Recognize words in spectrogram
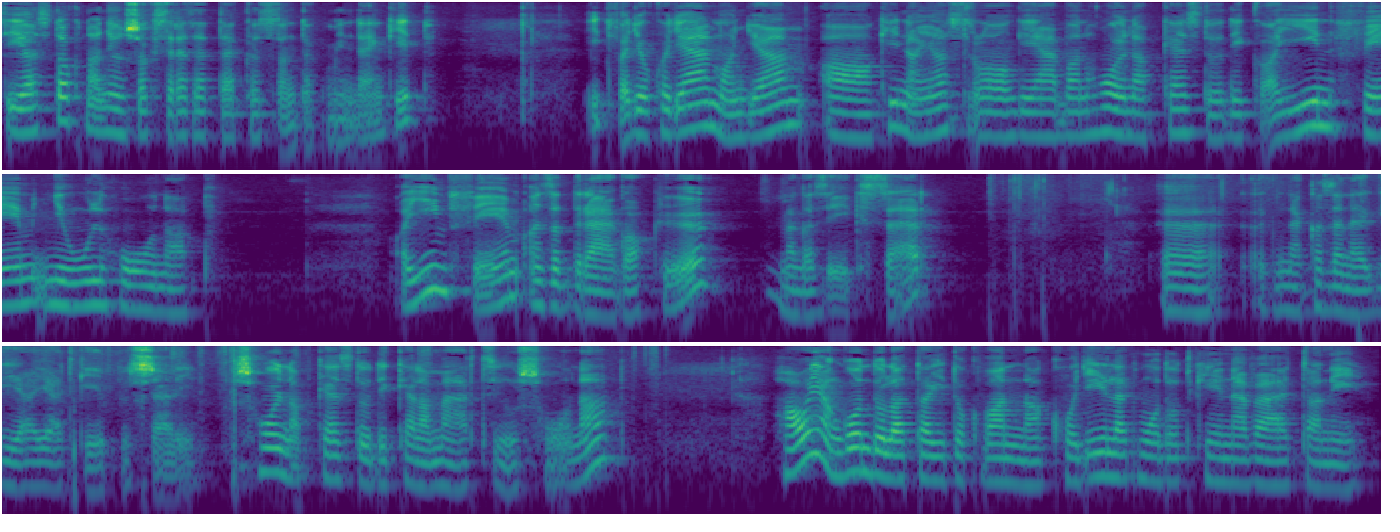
Sziasztok! Nagyon sok szeretettel köszöntök mindenkit. Itt vagyok, hogy elmondjam, a kínai asztrológiában holnap kezdődik a yin fém nyúl hónap. A yin fém az a drága kő, meg az ékszer, nek az energiáját képviseli. És holnap kezdődik el a március hónap. Ha olyan gondolataitok vannak, hogy életmódot kéne váltani,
